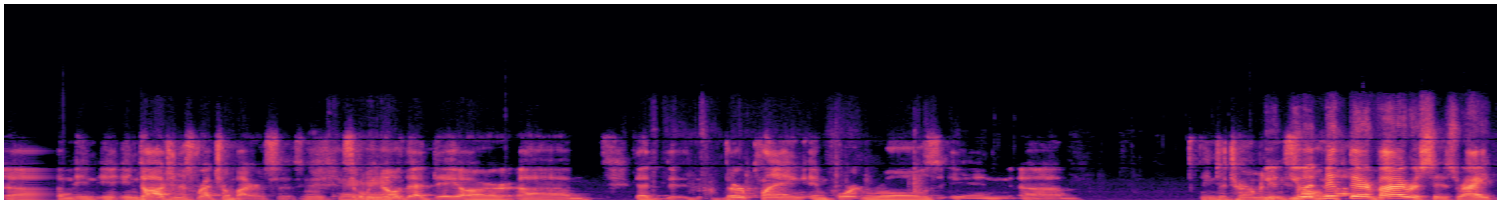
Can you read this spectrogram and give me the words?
um, in, in endogenous retroviruses? So we know that they are um, that th- they're playing important roles in um, in determining. You, you admit they're viruses, right?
